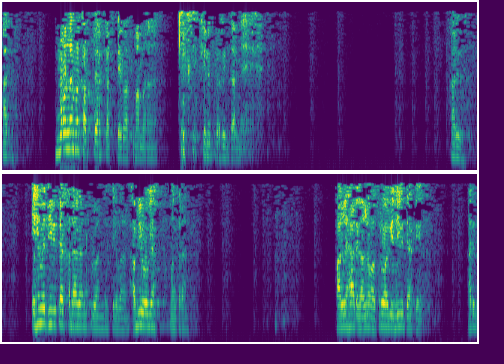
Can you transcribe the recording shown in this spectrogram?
හරිද? මොනම තත්වයක් යටතේවත් මම කිසි කෙනෙකුට රිද්දන්නේ නැහැ. හරිද? එහෙම ජීවිතයක් හදාගන්න පුළුවන්ද කියලා බලන්න. අභියෝගයක් මම කරන්නේ. පල්ලෙහාට ගලන වතුර වගේ ජීවිතයක් ඒක. හරිද?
